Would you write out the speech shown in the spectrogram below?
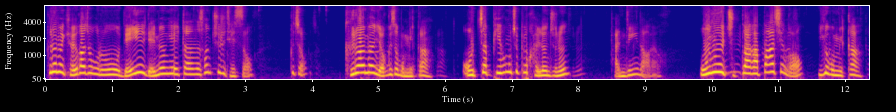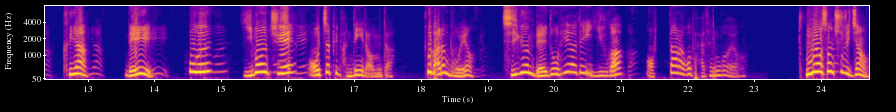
그러면 결과적으로 내일 네 명이 일단 선출이 됐어. 그렇죠? 그러면 여기서 뭡니까? 어차피 홍준표 관련주는 반등이 나와요. 오늘 주가가 빠진 거 이거 뭡니까? 그냥 내일 혹은 이번 주에 어차피 반등이 나옵니다. 그 말은 뭐예요? 지금 매도해야 될 이유가 없다라고 봐야 되는 거예요. 두 명 선출이죠.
